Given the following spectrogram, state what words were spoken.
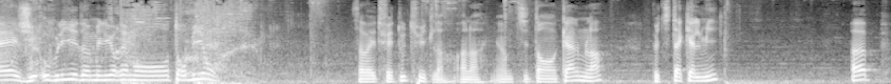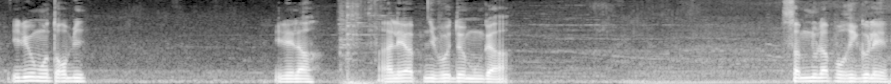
Eh, j'ai oublié d'améliorer mon tourbillon. Ça va être fait tout de suite là. Voilà, il y a un petit temps calme là. Petite accalmie. Hop, il est où mon tourbi? Il est là. Allez hop, niveau 2 mon gars. Sommes-nous là pour rigoler?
